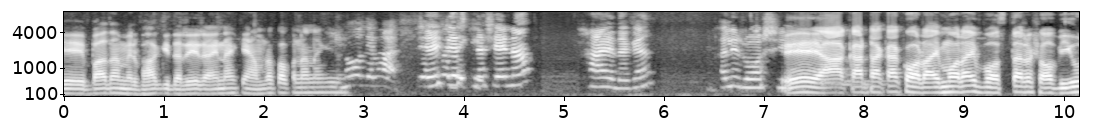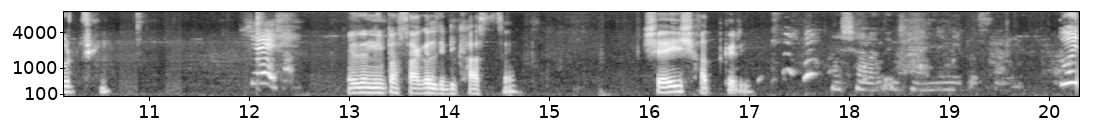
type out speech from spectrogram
এ বাদামের ভাগিদার এরাই নাকি আমরা পাবো না নাকি? এই টেস্ট না সেই না? খায় দেখেন। খালি রস এ আকা টাকা করাই মরাই বস্তার সবই উঠছে শেষ। এই যে নিপা ছাগল দিদি খাচ্ছে। সেই সাত করি সারাদিন খাইনি নিতে তুই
